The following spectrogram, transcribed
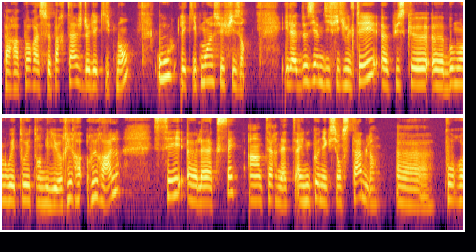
par rapport à ce partage de l'équipement ou l'équipement insuffisant. Et la deuxième difficulté, euh, puisque euh, Beaumont-Loueto est en milieu rural, c'est euh, l'accès à Internet, à une connexion stable pour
